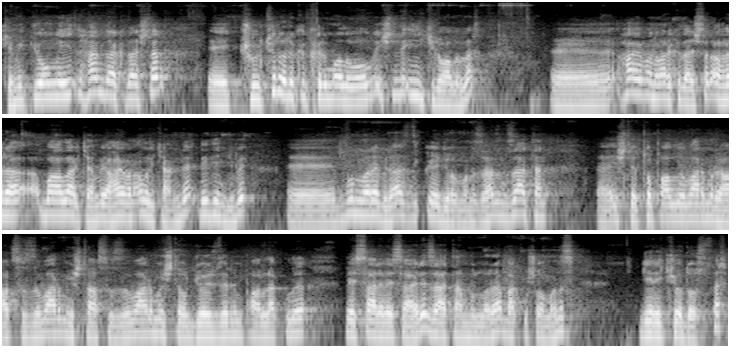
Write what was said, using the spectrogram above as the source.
kemik yoğunluğu iyidir. Hem de arkadaşlar eee, kültür ırkı kırmalı olduğu için de iyi kilo alırlar. Ee, hayvanı arkadaşlar ahıra bağlarken veya hayvan alırken de dediğim gibi e, bunlara biraz dikkat ediyor olmanız lazım. Zaten e, işte topallığı var mı, rahatsızlığı var mı, iştahsızlığı var mı, işte o gözlerin parlaklığı vesaire vesaire zaten bunlara bakmış olmanız gerekiyor dostlar.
